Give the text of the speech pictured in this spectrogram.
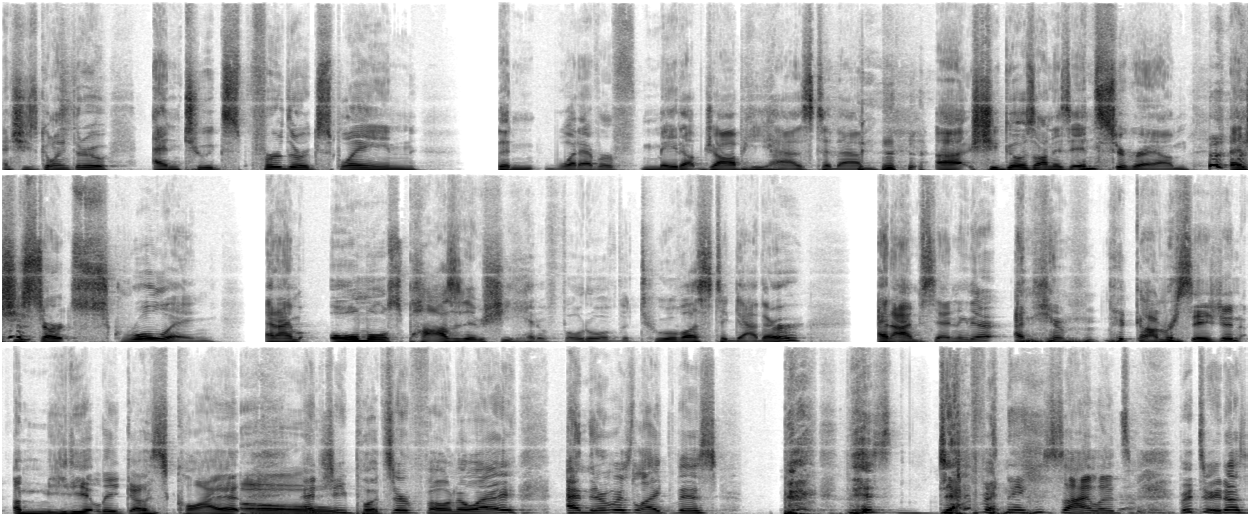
And she's going through, and to ex- further explain the whatever f- made up job he has to them, uh, she goes on his Instagram and she starts scrolling. And I'm almost positive she hit a photo of the two of us together. And I'm standing there, and the, the conversation immediately goes quiet. Oh. And she oh. puts her phone away, and there was like this, this deafening silence between us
